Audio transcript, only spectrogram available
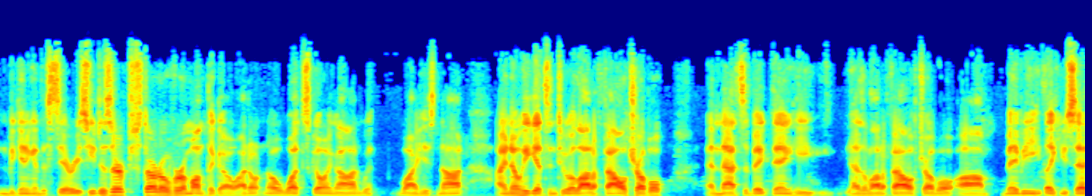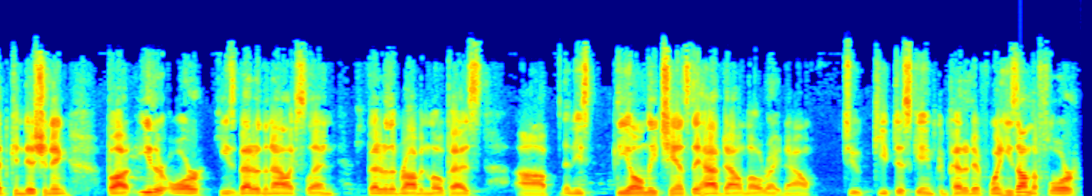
in the beginning of the series. He deserved to start over a month ago. I don't know what's going on with why he's not. I know he gets into a lot of foul trouble, and that's a big thing. He has a lot of foul trouble. Um, maybe, like you said, conditioning, but either or, he's better than Alex Len, better than Robin Lopez, uh, and he's the only chance they have down low right now to keep this game competitive. When he's on the floor,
